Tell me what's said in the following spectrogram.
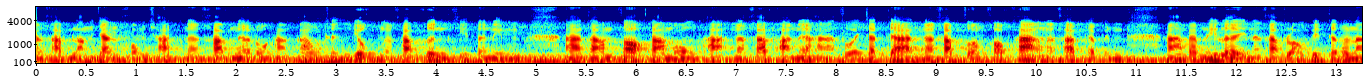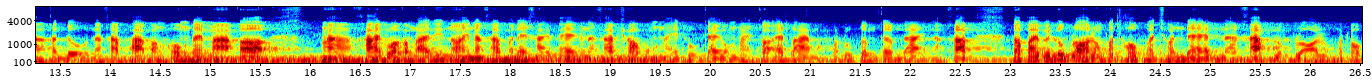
นะครับ หลังยันคมชัดนะครับ เนื้อโลหะเก่าถึงยุคนะครับ ขึ้นที่สนิมาตามซอกตามองค์พระนะครับ พระเนื้อหาสวยจัดจ้านนะครับ ส่วนขอบข้างนะครับ จะเป็นแบบนี้เลยนะครับ ลองพิจารณากันดูนะครับ พระบางองค์ได้มาก็ขายบวกกำไรนิดหน่อยนะครับ ไม่ได้ขายแพงนะครับชอบองค์ไหนถูกใจองค์ไหนก็แอดไลน์มาขอรูปเพิ่มเติมได้นะครับ ต่อไปเป็นรูปหล่อหลวงพ่อทบวัดชนแดนนะครับรูปหล่อหลวงพ่อทบ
